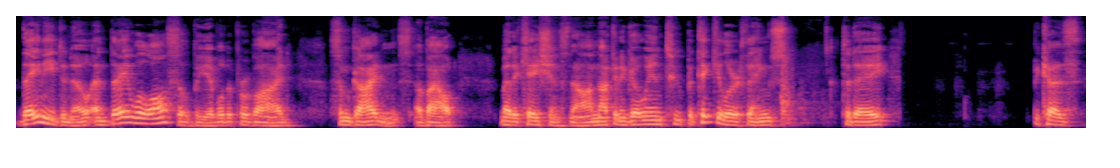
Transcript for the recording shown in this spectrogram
they need to know, and they will also be able to provide some guidance about medications. Now, I'm not going to go into particular things today because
